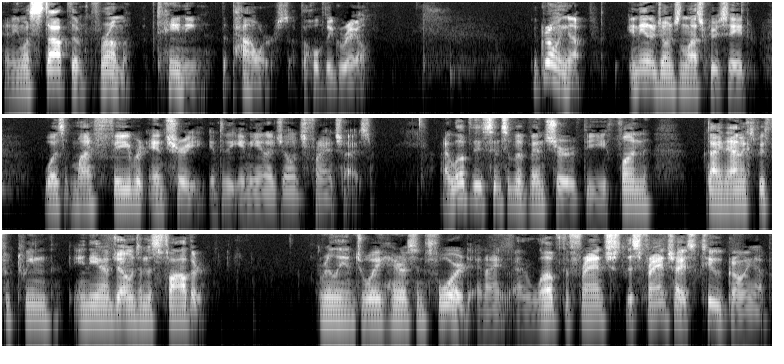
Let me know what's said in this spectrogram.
and he must stop them from obtaining the powers of the Holy Grail. But growing up, Indiana Jones and the Last Crusade was my favorite entry into the Indiana Jones franchise. I love the sense of adventure, the fun dynamics between Indiana Jones and his father. Really enjoy Harrison Ford, and I, I love the French this franchise too growing up.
